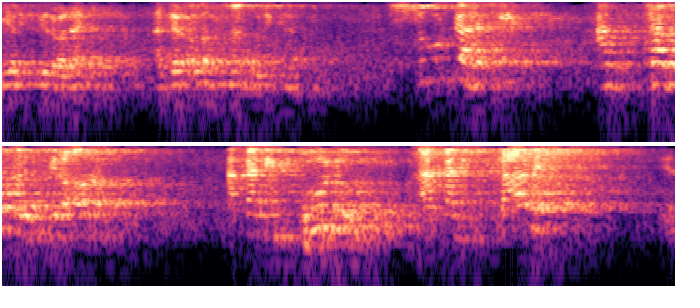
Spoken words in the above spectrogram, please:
lihat Fir'aun agar Allah mengampuni kami. Sudah diancam oleh Fir'aun akan dibunuh, akan disalib ya,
